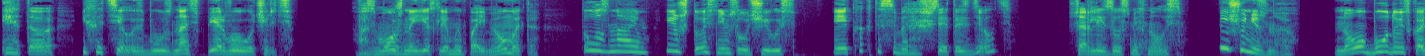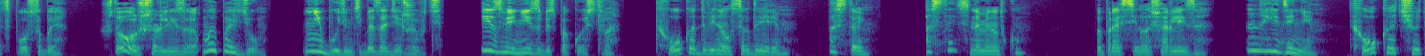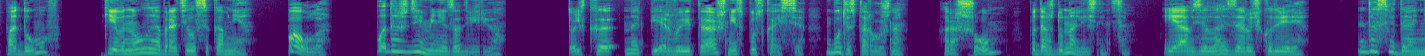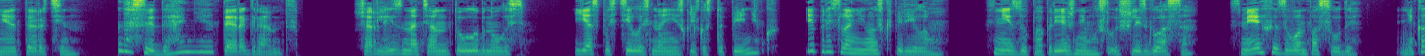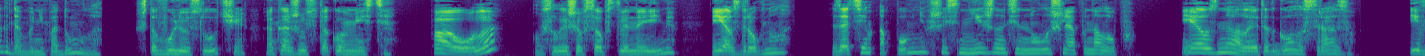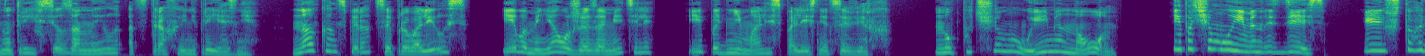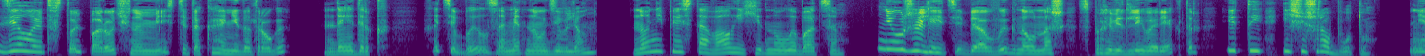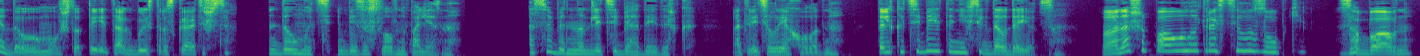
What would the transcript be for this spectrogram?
Это и хотелось бы узнать в первую очередь. Возможно, если мы поймем это, то узнаем, и что с ним случилось. И как ты собираешься это сделать? Шарлиза усмехнулась. Еще не знаю, но буду искать способы. Что ж, Шарлиза, мы пойдем. Не будем тебя задерживать. Извини за беспокойство. Тхука двинулся к двери. Постой, останься на минутку, попросила Шарлиза. Наедине. Тхука, чуть подумав, кивнул и обратился ко мне. Паула, подожди меня за дверью. Только на первый этаж не спускайся, будь осторожна. Хорошо, подожду на лестнице. Я взялась за ручку двери. До свидания, Тератин. До свидания, Терра Грант. Шарлиза натянуто улыбнулась. Я спустилась на несколько ступенек и прислонилась к перилам. Снизу по-прежнему слышались голоса, смех и звон посуды. Никогда бы не подумала, что волею случая окажусь в таком месте. «Паола?» Услышав собственное имя, я вздрогнула, затем, опомнившись, ниже натянула шляпу на лоб. Я узнала этот голос сразу, и внутри все заныло от страха и неприязни. Но конспирация провалилась, ибо меня уже заметили и поднимались по лестнице вверх. Ну почему именно он? И почему именно здесь? И что делает в столь порочном месте такая недотрога? Дейдерк, хоть и был заметно удивлен, но не переставал ехидно улыбаться. «Неужели тебя выгнал наш справедливый ректор, и ты ищешь работу? Не думал, что ты так быстро скатишься». «Думать, безусловно, полезно. Особенно для тебя, Дейдерк», — ответила я холодно. «Только тебе это не всегда удается. А наша Паула отрастила зубки. Забавно.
